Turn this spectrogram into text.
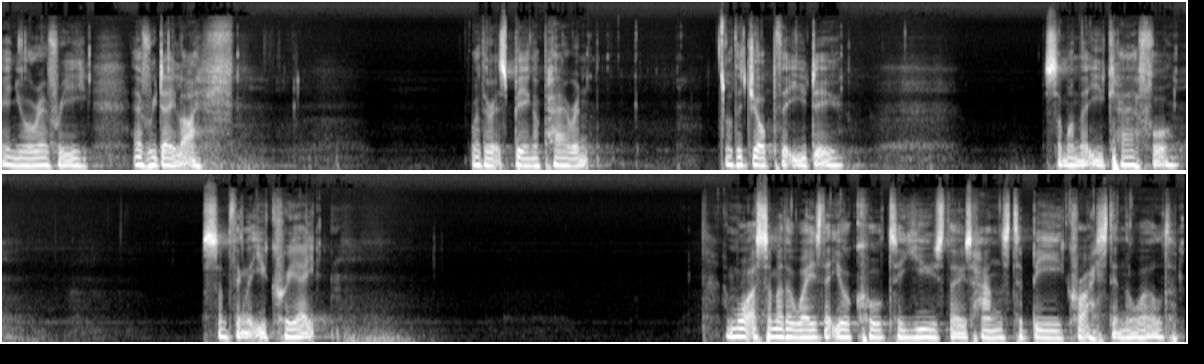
in your every, everyday life. Whether it's being a parent or the job that you do someone that you care for, something that you create. And what are some of the ways that you're called to use those hands to be Christ in the world?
